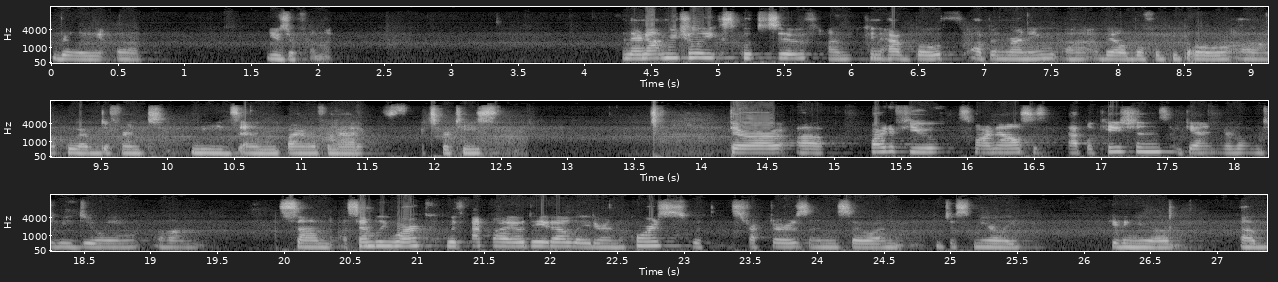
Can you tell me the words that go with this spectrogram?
really uh, user-friendly. And they're not mutually exclusive. Um, you can have both up and running, uh, available for people uh, who have different needs and bioinformatics expertise. There are uh, quite a few smart analysis applications. Again, you're going to be doing um, some assembly work with PacBio data later in the course with instructors, and so I'm just merely giving you a, a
